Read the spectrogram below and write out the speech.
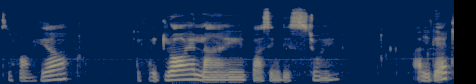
so from here if I draw a line passing this joint I'll get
